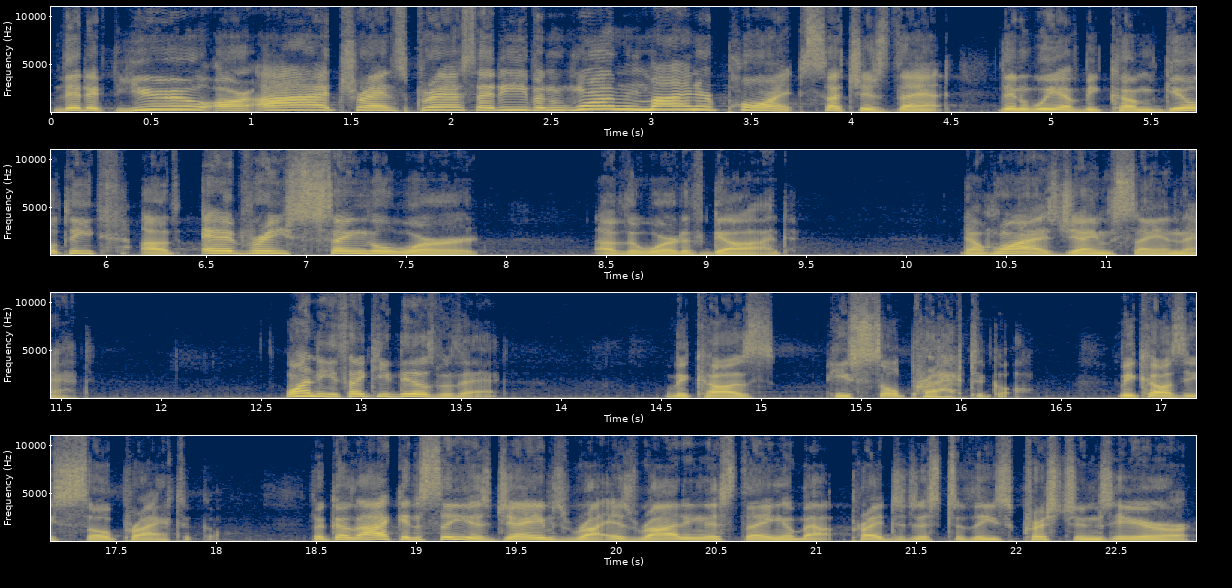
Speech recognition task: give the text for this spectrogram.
that if you or I transgress at even one minor point, such as that, then we have become guilty of every single word of the Word of God. Now, why is James saying that? Why do you think he deals with that? Because he's so practical. Because he's so practical. Because I can see as James is writing this thing about prejudice to these Christians here, or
